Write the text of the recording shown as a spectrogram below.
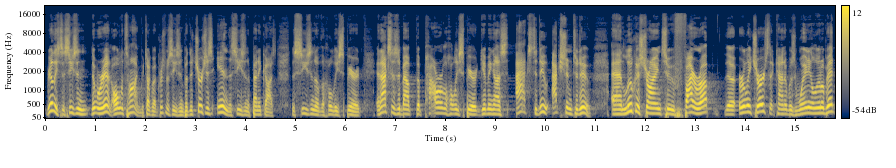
Really, it's the season that we're in all the time. We talk about Christmas season, but the church is in the season of Pentecost, the season of the Holy Spirit. And Acts is about the power of the Holy Spirit giving us acts to do, action to do. And Luke is trying to fire up the early church that kind of was waning a little bit,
